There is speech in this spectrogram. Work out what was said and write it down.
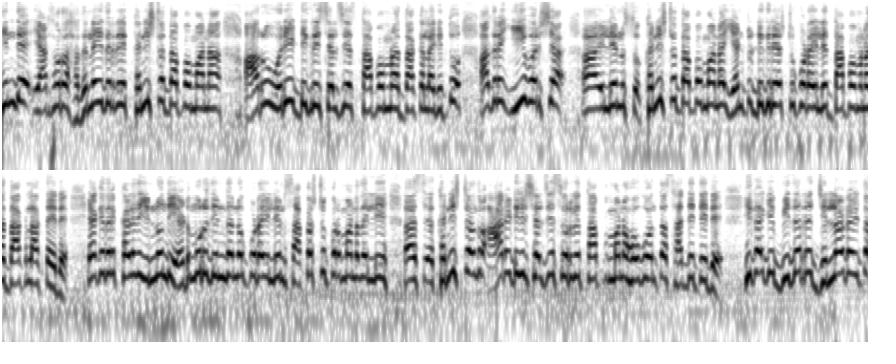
ಹಿಂದೆ ಎರಡು ಸಾವಿರದ ಹದಿನೈದರಲ್ಲಿ ಕನಿಷ್ಠ ತಾಪಮಾನ ಆರೂವರೆ ಡಿಗ್ರಿ ಸೆಲ್ಸಿಯಸ್ ತಾಪಮಾನ ದಾಖಲಾಗಿತ್ತು. ಆದರೆ ಈ ವರ್ಷ ಇಲ್ಲೇನು ಕನಿಷ್ಠ ತಾಪಮಾನ ಎಂಟು ಡಿಗ್ರಿಯಷ್ಟು ಕೂಡ ಇಲ್ಲಿ ತಾಪಮಾನ ದಾಖಲಾಗ್ತಾ ಇದೆ. ಯಾಕಂದರೆ ಕಳೆದ ಇನ್ನೊಂದು ಎರಡು ಮೂರು ದಿನದಲ್ಲೂ ಕೂಡ ಇಲ್ಲಿನ ಸಾಕಷ್ಟು ಪ್ರಮಾಣದಲ್ಲಿ ಕನಿಷ್ಠ ಅಂದ್ರೆ ಆರು ಡಿಗ್ರಿ ಸೆಲ್ಸಿಯಸ್ವರೆಗೆ ತಾಪಮಾನ ಹೋಗುವಂಥ ಸಾಧ್ಯತೆ ಇದೆ. ಹೀಗಾಗಿ ಬೀದರ್ ಜಿಲ್ಲಾಡಳಿತ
